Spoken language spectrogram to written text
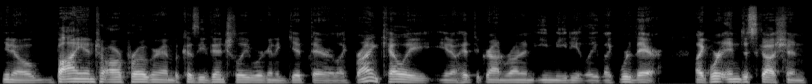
you know, buy into our program because eventually we're going to get there. Like Brian Kelly, you know, hit the ground running immediately. Like we're there. Like we're in discussion.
